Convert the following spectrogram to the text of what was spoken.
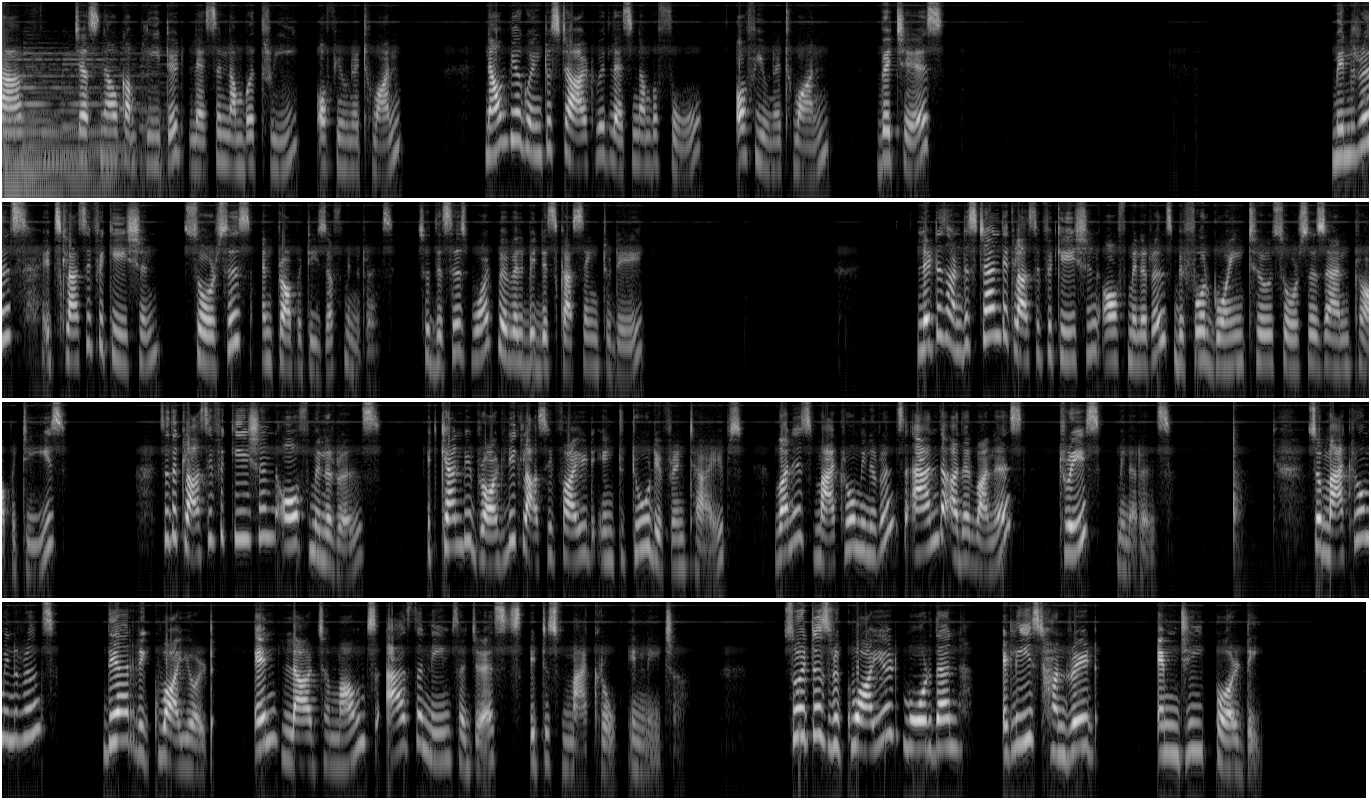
have just now completed lesson number 3 of unit 1. Now we are going to start with lesson number 4 of unit 1 which is minerals, its classification, sources and properties of minerals. So this is what we will be discussing today. Let us understand the classification of minerals before going to sources and properties. So the classification of minerals, it can be broadly classified into two different types. One is macro minerals and the other one is trace minerals. So macro minerals, they are required in large amounts as the name suggests it is macro in nature. So it is required more than at least 100 mg per day.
